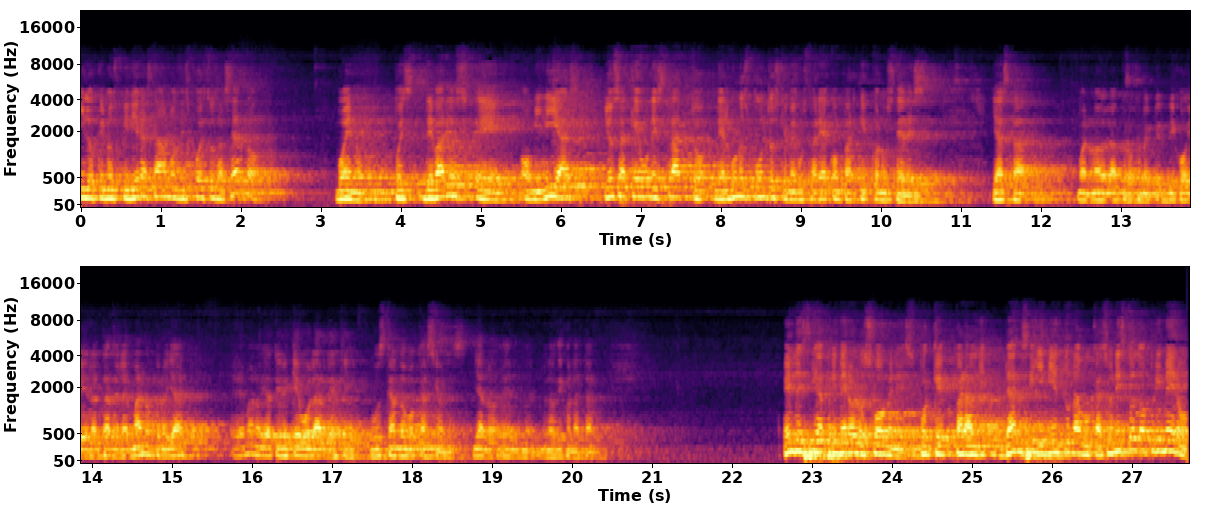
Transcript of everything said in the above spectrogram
Y lo que nos pidiera estábamos dispuestos a hacerlo. Bueno, pues de varias eh, homilías yo saqué un extracto de algunos puntos que me gustaría compartir con ustedes. Ya está, bueno, no adelanto lo que me dijo hoy en la tarde el hermano, pero ya el hermano ya tiene que volar de aquí, buscando vocaciones. Ya lo, él lo dijo tarde. Él decía primero a los jóvenes, porque para dar seguimiento a una vocación, esto es lo primero.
